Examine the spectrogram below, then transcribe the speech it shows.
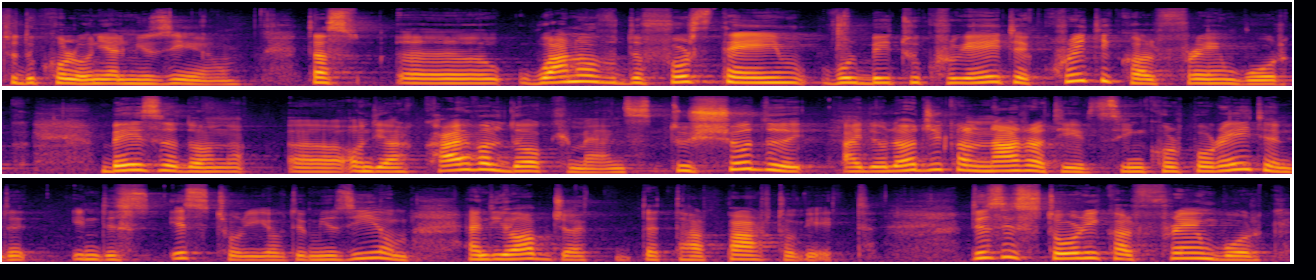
to the Colonial Museum. Thus, uh, one of the first aims would be to create a critical framework based on, uh, on the archival documents to show the ideological narratives incorporated in this history of the museum and the objects that are part of it. This historical framework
